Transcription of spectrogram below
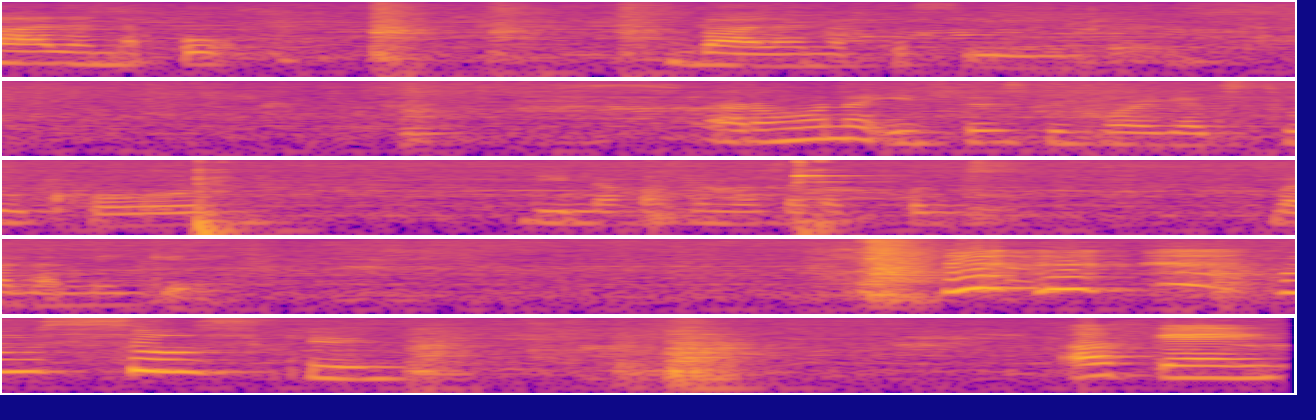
Bahala na po. Bahala na po si Berg. I don't wanna eat this before it gets too cold. Hindi na kasi masarap pag malamig eh. I'm so scared. Okay.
